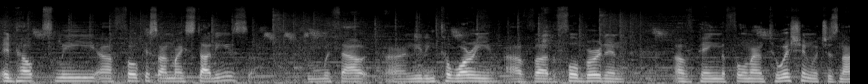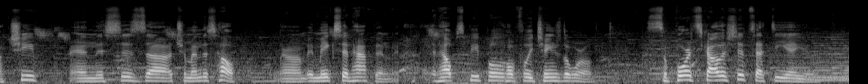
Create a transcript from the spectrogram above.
It helps me uh, focus on my studies without needing to worry of the full burden of paying the full amount of tuition, which is not cheap. And this is a tremendous help. Um, it makes it happen. It helps people hopefully change the world. Support scholarships at TAU.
